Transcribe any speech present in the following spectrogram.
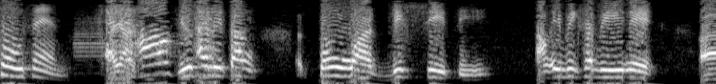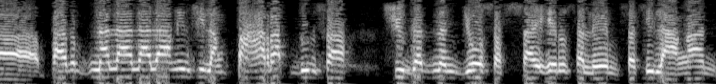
chosen, and Ayan, the house yung salitang toward this city, ang ibig sabihin eh, ah, parang nalalalangin silang paharap dun sa siyudad ng Diyos sa, sa Jerusalem, sa silangan.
